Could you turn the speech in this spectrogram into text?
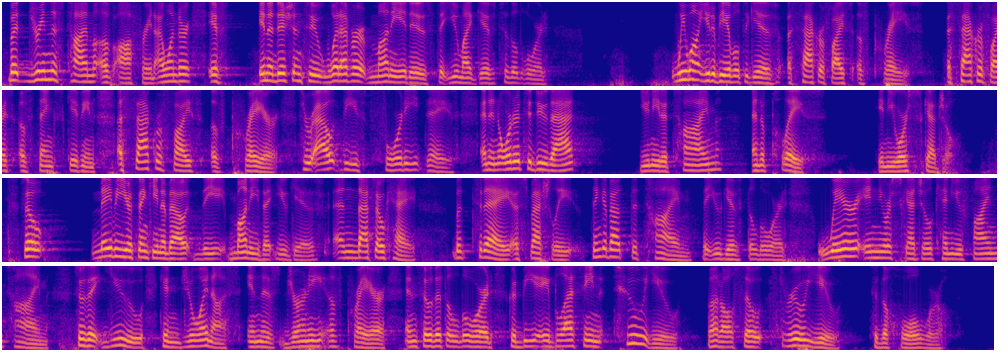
But during this time of offering, I wonder if, in addition to whatever money it is that you might give to the Lord, we want you to be able to give a sacrifice of praise, a sacrifice of thanksgiving, a sacrifice of prayer throughout these 40 days. And in order to do that, you need a time and a place in your schedule. So maybe you're thinking about the money that you give, and that's okay. But today, especially, think about the time that you give the Lord. Where in your schedule can you find time so that you can join us in this journey of prayer and so that the Lord could be a blessing to you, but also through you to the whole world?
